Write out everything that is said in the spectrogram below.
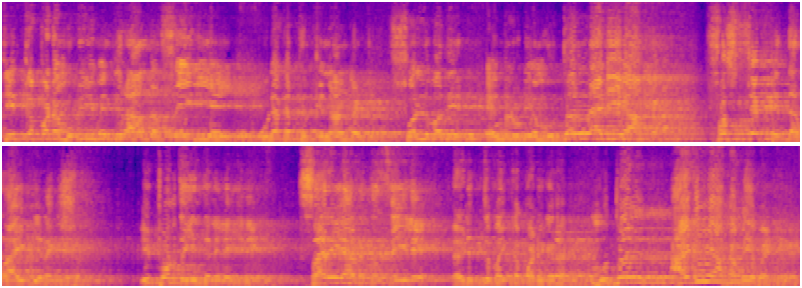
தீர்க்கப்பட முடியும் என்கிற அந்த செய்தியை உலகத்திற்கு நாங்கள் சொல்வது எங்களுடைய முதல் அடியாக first step in the right direction இப்பொழுது இந்த நிலையிலே சரியான திசையிலே எடுத்து வைக்கப்படுகிற முதல் அடியாக அமைய வேண்டும்.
